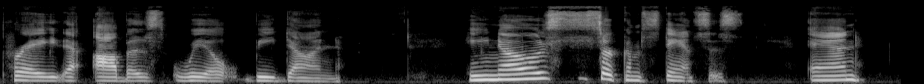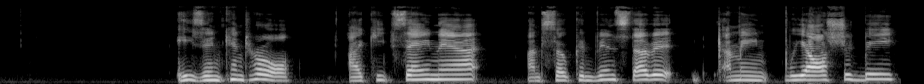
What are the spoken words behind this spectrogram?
pray that Abba's will be done. He knows circumstances and He's in control. I keep saying that. I'm so convinced of it. I mean, we all should be.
